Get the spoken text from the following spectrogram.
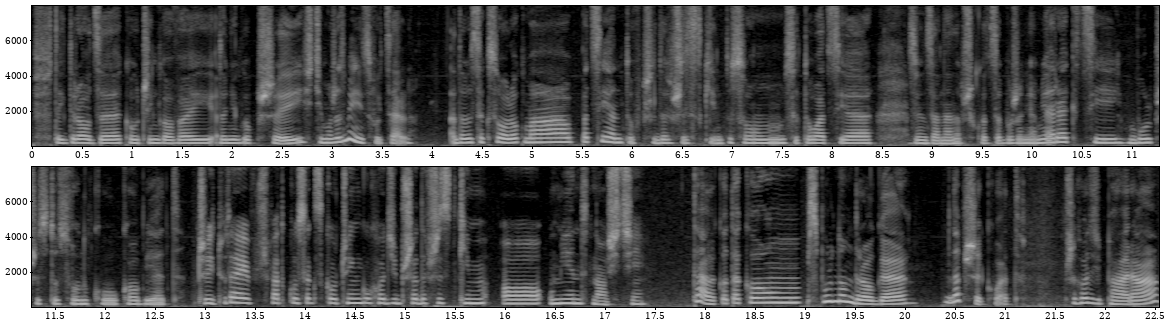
w tej drodze coachingowej do niego przyjść i może zmienić swój cel. Natomiast seksuolog ma pacjentów przede wszystkim. To są sytuacje związane na przykład z zaburzeniami erekcji, ból przy stosunku kobiet. Czyli tutaj w przypadku seks coachingu chodzi przede wszystkim o umiejętności. Tak, o taką wspólną drogę. Na przykład przychodzi para,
